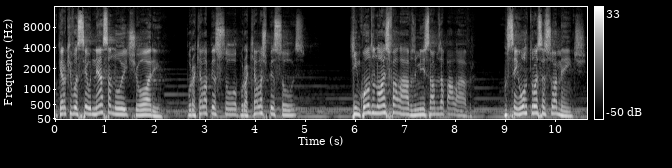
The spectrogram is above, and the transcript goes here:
Eu quero que você, nessa noite, ore por aquela pessoa, por aquelas pessoas, que enquanto nós falávamos, ministrávamos a palavra, o Senhor trouxe à sua mente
